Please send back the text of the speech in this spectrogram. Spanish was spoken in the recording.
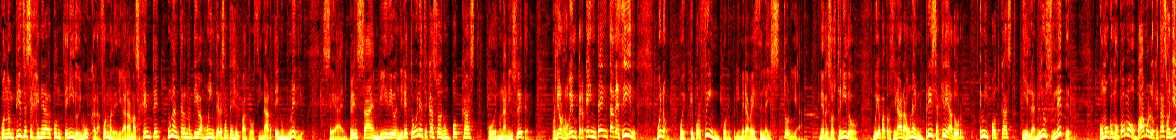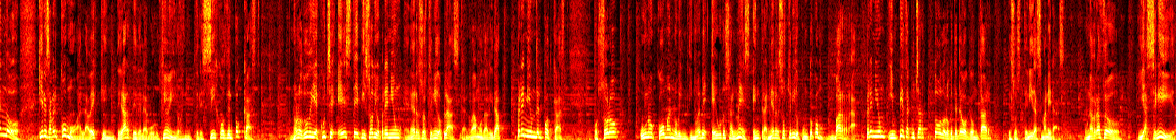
Cuando empieces a generar contenido y buscas la forma de llegar a más gente, una alternativa muy interesante es el patrocinarte en un medio, sea en prensa, en vídeo, en directo o en este caso en un podcast o en una newsletter. Por Dios, Rubén, ¿pero qué intenta decir? Bueno, pues que por fin, por primera vez en la historia, en R Sostenido, voy a patrocinar a una empresa creador en mi podcast y en la newsletter. ¿Cómo, cómo, cómo? Vamos, lo que estás oyendo. ¿Quieres saber cómo? A la vez que enterarte de la evolución y los entresijos del podcast. No lo dude y escuche este episodio premium en R Sostenido Plus, la nueva modalidad premium del podcast, por solo 1,99 euros al mes. Entra en rsostenido.com barra premium y empieza a escuchar todo lo que te tengo que contar de sostenidas maneras. Un abrazo y a seguir.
